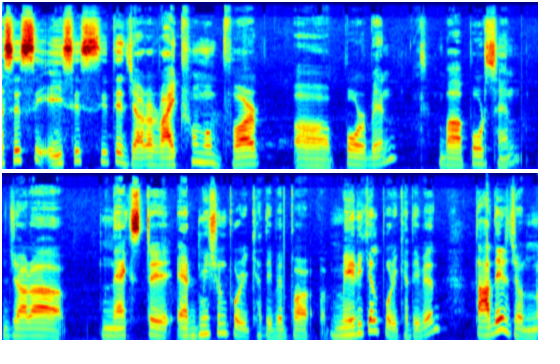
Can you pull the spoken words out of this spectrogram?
এসএসসি এইচএসসিতে যারা রাইট ফর্ম অফ ভার্ব পড়বেন বা পড়ছেন যারা নেক্সটে অ্যাডমিশন পরীক্ষা দেবেন বা মেডিকেল পরীক্ষা দেবেন তাদের জন্য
